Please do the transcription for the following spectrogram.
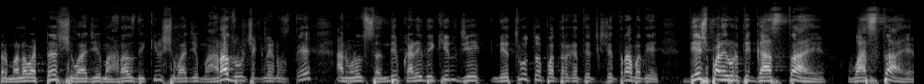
तर मला वाटतं शिवाजी महाराज देखील शिवाजी महाराज होऊ शकले नसते. आणि म्हणून संदीप काळे देखील जे नेतृत्व पत्रकारितेच्या क्षेत्रामध्ये देशपाळीवरती गाजतं आहे वाचतं आहे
